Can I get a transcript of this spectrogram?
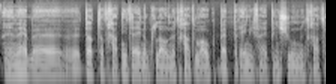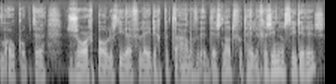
En hebben, eh, dat, dat gaat niet alleen om het loon, het gaat hem ook bij premievrij pensioen. Het gaat hem ook op de zorgpolis die wij volledig betalen. Desnoods voor het hele gezin als die er is.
